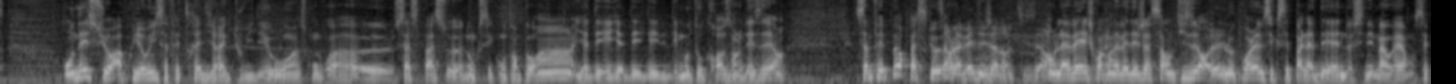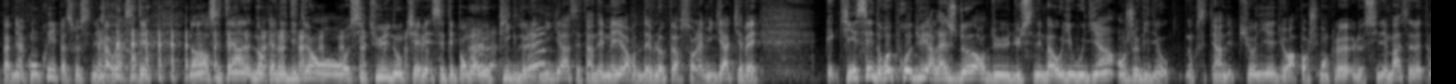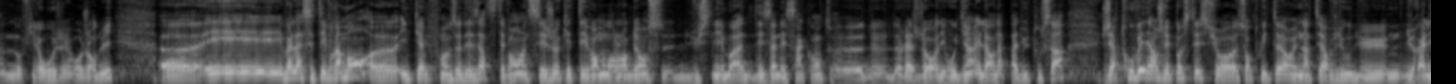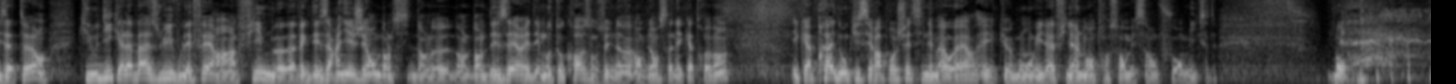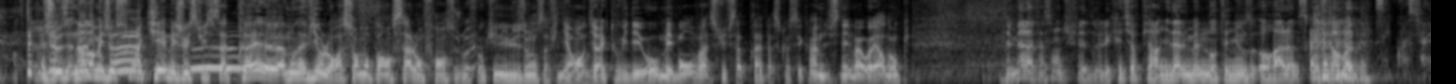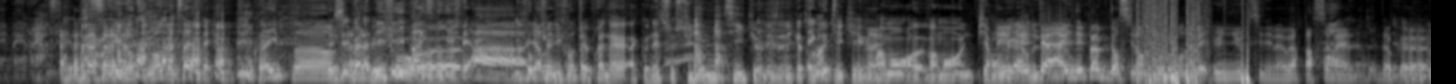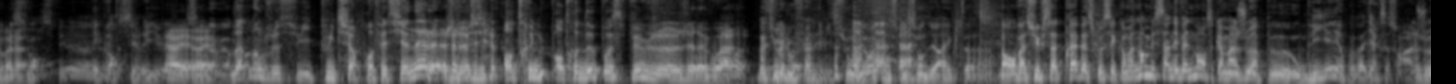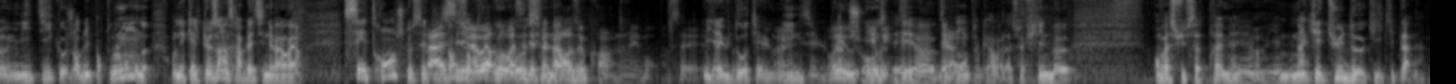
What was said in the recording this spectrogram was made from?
On est sur, a priori, ça fait très direct ou vidéo, hein, ce qu'on voit. Euh, ça se passe, euh, donc c'est contemporain, il y a, des, y a des, des, motocross dans le désert. Ça me fait peur parce que. Ça, on l'avait déjà dans le teaser. On l'avait, je crois qu'on avait déjà ça dans le teaser. Le problème, c'est que c'est pas l'ADN de Cinemaware. On s'est pas bien compris parce que Cinemaware, c'était. non, non, c'était un, donc un éditeur, on resitue. Donc, c'était pour moi le pic de l'Amiga. C'était un des meilleurs développeurs sur l'Amiga qui avait qui essaie de reproduire l'âge d'or du, cinéma hollywoodien en jeu vidéo. Donc c'était un des pionniers du rapprochement que le, cinéma, ça doit être un de nos fils rouges aujourd'hui. Euh, et, voilà, c'était vraiment euh, In Camp from the Desert, c'était vraiment un de ces jeux qui était vraiment dans l'ambiance du cinéma des années 50 euh, de, l'âge d'or hollywoodien. Et là, on n'a pas du tout ça. J'ai retrouvé, d'ailleurs, je l'ai posté sur, sur Twitter, une interview du, réalisateur qui nous dit qu'à la base, lui, il voulait faire un film avec des araignées géantes dans le, dans le, dans, le désert et des motocross dans une ambiance années 80 et qu'apraprès donc il s'est rapproché de Et que bon il a finalement transformé ça en fourmi etc. Bon. non, non, mais je suis inquiet, mais je vais suivre ça de près. Euh, à mon avis, on l'aura sûrement pas en salle en France. Je me fais aucune illusion, ça finira en direct ou vidéo. Mais bon, on va suivre ça de près parce que c'est quand même du Cinemaware. Donc, J'aime bien la façon dont tu fais de l'écriture pyramidale, même dans tes news orales, parce que j'étais en mode, c'est quoi Cinemaware C'est gentiment comme ça, je fais, de quoi il parle Il finit par expliquer, je fais, ah, il faut, que tu, il faut que tu apprennes à, connaître ce studio mythique des années 80 qui, est vraiment, euh, vraiment une pierre angulaire du jeu. À une époque, dans Silence on on avait une news Cinemaware par ah, semaine. Donc euh, voilà. Euh, hors série. Maintenant que je suis Twitcher professionnel, entre deux pauses pub, j'irai voir. Là, tu vas nous faire des émissions, une retransmission directe. On va suivre ça de près parce que c'est quand même non, mais c'est un événement, c'est quand même un jeu un peu oublié. On peut pas dire que ce soit un jeu mythique aujourd'hui pour tout le monde. On est quelques-uns à se rappeler de Cinemaware. C'est étrange que cette bah, licence Cinemaware, pour moi, c'est Defender of the Crown. Mais bon, il y a eu d'autres, il y a eu Wings, il y a eu plein de choses. Et, euh, mais bon, en tout cas, voilà, ce film, euh, on va suivre ça de près, mais euh, il y a une inquiétude qui plane.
